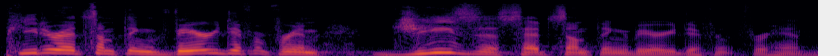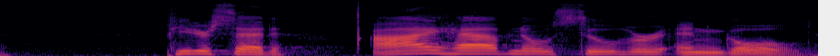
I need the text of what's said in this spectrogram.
Peter had something very different for him. Jesus had something very different for him. Peter said, I have no silver and gold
